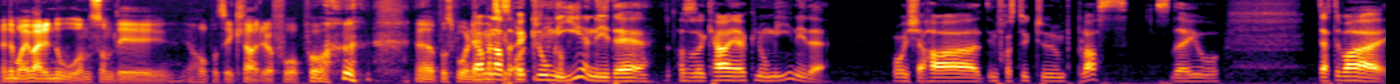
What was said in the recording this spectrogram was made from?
Men det må jo være noen som de jeg håper å si, klarer å få på, eh, på sporene. Ja, men altså folk. økonomien i det Altså hva er økonomien i det? Å ikke ha infrastrukturen på plass. Så det er jo dette, var,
